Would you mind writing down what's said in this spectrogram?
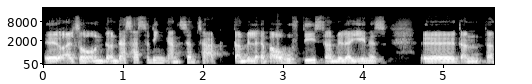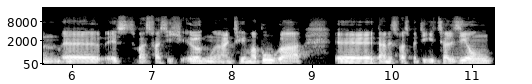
Äh, also und, und das hast du den ganzen Tag. Dann will der Bauhof dies, dann will er jenes, äh, dann dann äh, ist was weiß ich irgendein Thema Buga, äh, dann ist was mit Digitalisierung,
